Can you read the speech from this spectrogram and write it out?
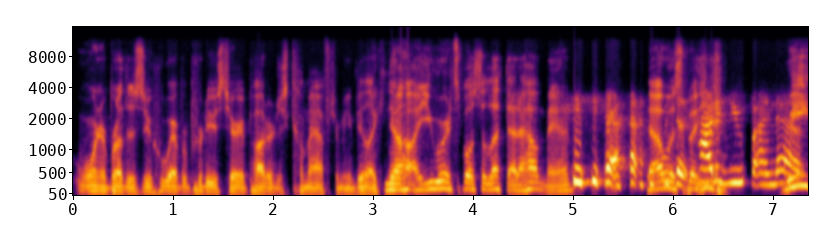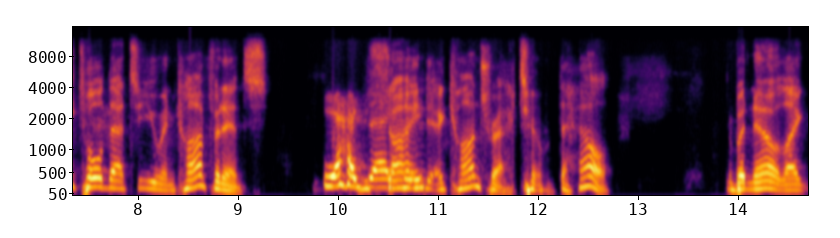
Warner Brothers or whoever produced Harry Potter just come after me and be like, no, you weren't supposed to let that out, man. yeah. That was- How did you find out? We told that to you in confidence. yeah, You exactly. signed a contract. what the hell? But no, like,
